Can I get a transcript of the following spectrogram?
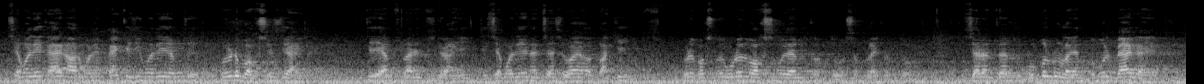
त्याच्यामध्ये काय नॉर्मली पॅकेजिंगमध्ये आमचे कोल्ड बॉक्सेस जे आहेत ते आमचं मॅन्युफॅक्चर आहे. त्याच्यामध्ये त्याच्याशिवाय बाकी कोल्ड बॉक्समध्ये वुडन बॉक्समध्ये आम्ही करतो सप्लाय करतो. त्याच्यानंतर बबल रोल आहेत बबल बॅग आहेत.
